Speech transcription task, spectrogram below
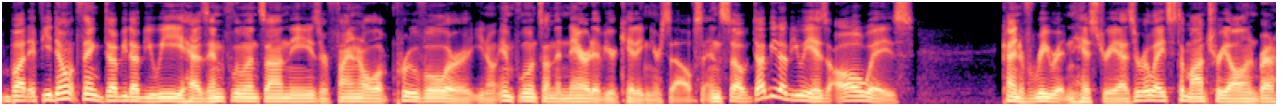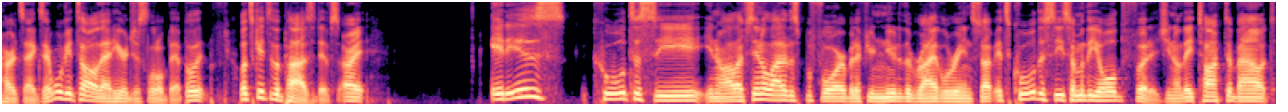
but if you don't think WWE has influence on these or final approval or you know influence on the narrative, you're kidding yourselves. And so WWE has always kind of rewritten history as it relates to Montreal and Bret Hart's exit. We'll get to all that here in just a little bit, but let's get to the positives. All right. It is cool to see, you know, I've seen a lot of this before, but if you're new to the rivalry and stuff, it's cool to see some of the old footage. You know, they talked about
